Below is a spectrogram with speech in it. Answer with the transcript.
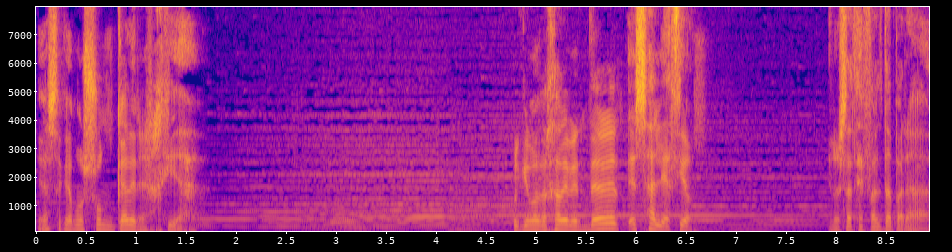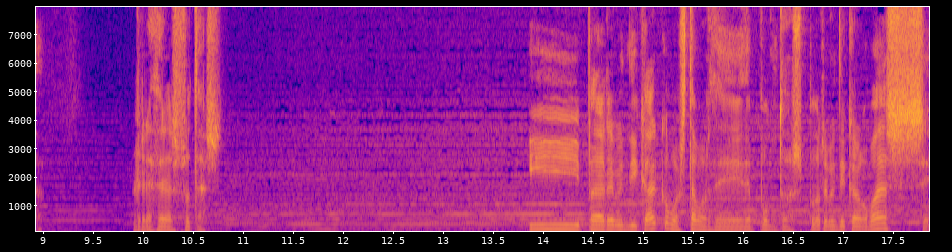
Ya sacamos un K de energía. Porque hemos dejado de vender esa aleación. Que nos hace falta para rehacer las flotas. Y para reivindicar cómo estamos de, de puntos. ¿Puedo reivindicar algo más? Sí.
